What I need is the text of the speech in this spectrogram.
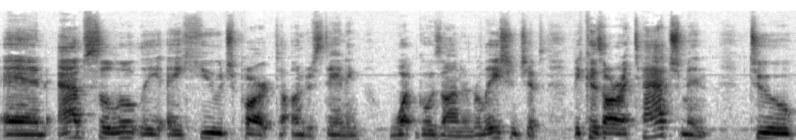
and absolutely a huge part to understanding what goes on in relationships because our attachment to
